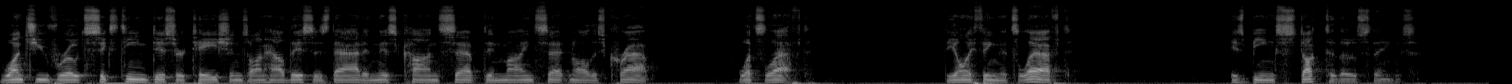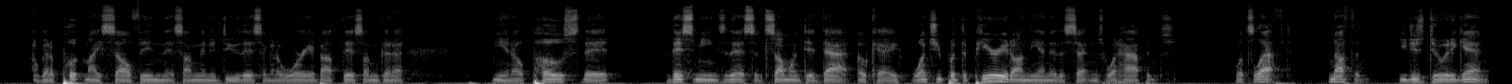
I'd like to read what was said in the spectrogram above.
once you've wrote 16 dissertations on how this is that and this concept and mindset and all this crap, what's left? The only thing that's left is being stuck to those things. I'm going to put myself in this. I'm going to do this. I'm going to worry about this. I'm going to, you know, post that this means this and someone did that. Okay. Once you put the period on the end of the sentence, what happens? What's left? Nothing. You just do it again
